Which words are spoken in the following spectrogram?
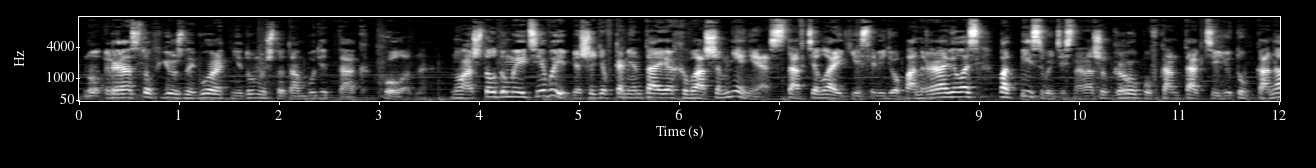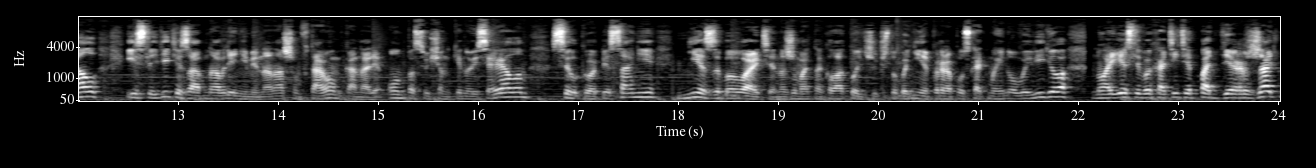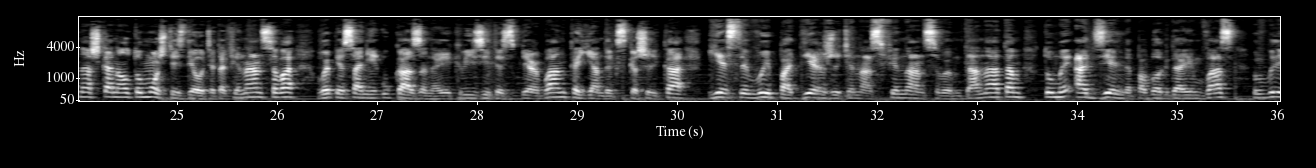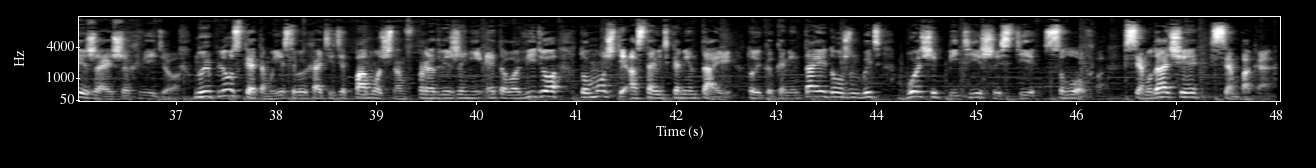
Ну, Ростов южный город, не думаю, что там будет так холодно. Ну а что думаете вы? Пишите в комментариях ваше мнение. Ставьте лайк, если видео понравилось. Подписывайтесь на нашу группу ВКонтакте, YouTube канал и следите за обновлениями на нашем втором канале. Он посвящен кино и сериалам. Ссылка в описании. Не забывайте нажимать на колокольчик, чтобы не пропускать мои новые видео. Ну а если вы хотите поддержать наш канал, то можете сделать это финансово. В описании указаны реквизиты Сбербанка, Яндекс кошелька. Если вы поддержите нас финансовым донатом, то мы отдельно поблагодарим вас в ближайших видео. Ну и плюс к этому, если вы хотите помочь нам в продвижении этого видео, то можете оставить комментарий. Только комментарий должен быть больше 5-6 слов. Всем удачи, всем пока!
